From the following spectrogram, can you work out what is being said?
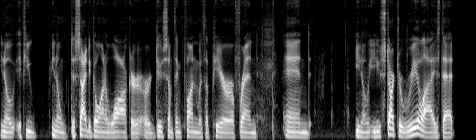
you know, if you, you know, decide to go on a walk or, or do something fun with a peer or a friend, and, you know, you start to realize that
